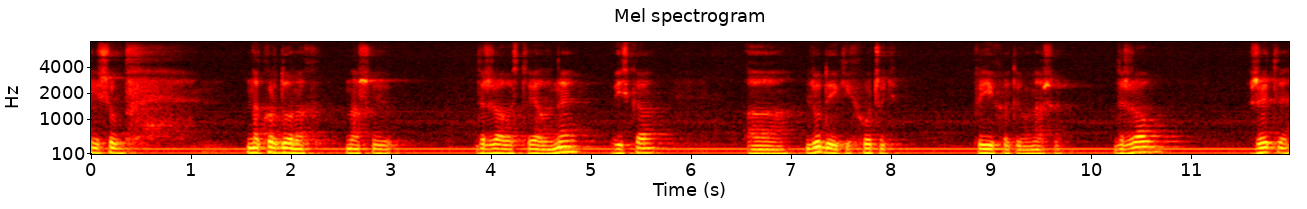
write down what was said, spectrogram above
і щоб на кордонах нашої держави стояли не війська, а люди, які хочуть приїхати в нашу державу, жити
